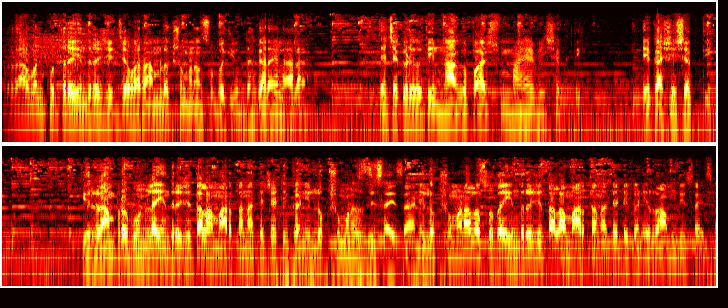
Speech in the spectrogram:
रावण पुत्र इंद्रजित जेव्हा राम लक्ष्मणांसोबत युद्ध करायला आला त्याच्याकडे होती नागपाश मायावी शक्ती. एक अशी शक्ती की रामप्रभूंना इंद्रजिताला मारताना त्याच्या ठिकाणी लक्ष्मणच दिसायचा आणि लक्ष्मणाला सुद्धा इंद्रजिताला मारताना त्या ठिकाणी राम दिसायचा.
